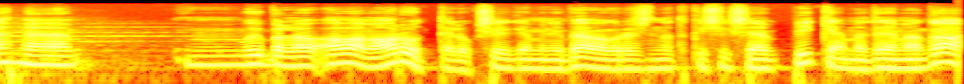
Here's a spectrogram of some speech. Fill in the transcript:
Lähme mm, võib-olla avame aruteluks õigemini päevakorras natuke niisuguse pikema teema ka,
